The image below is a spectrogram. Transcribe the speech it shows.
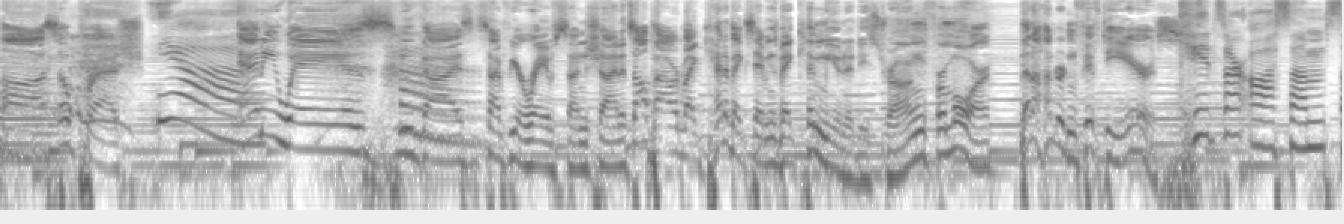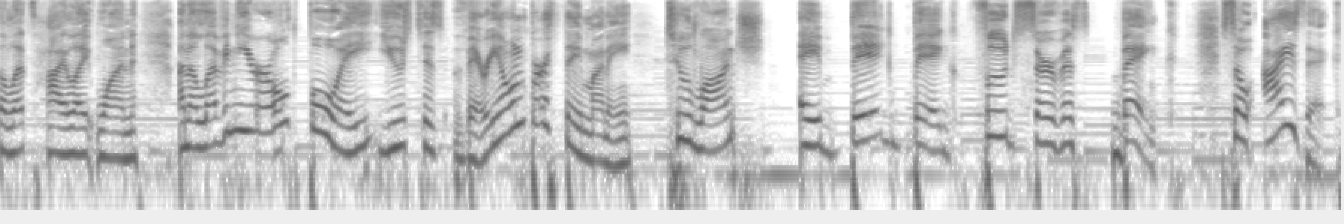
Aw, so fresh. yeah. Anyways, you guys, it's time for your ray of sunshine. It's all powered by Kennebec Savings Bank Community Strong for more than 150 years. Kids are awesome, so let's highlight one. An 11 year old boy used his very own birthday money to launch a big, big food service bank. So Isaac,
